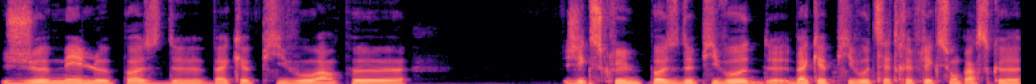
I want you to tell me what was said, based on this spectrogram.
je mets le poste de backup pivot un peu... J'exclus le poste de pivot, de backup pivot de cette réflexion parce que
